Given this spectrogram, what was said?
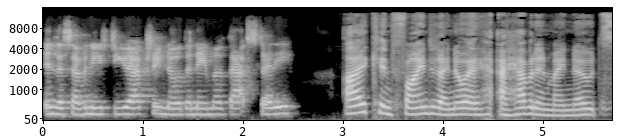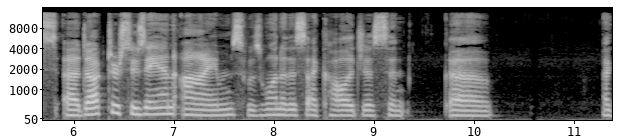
in the 70s do you actually know the name of that study I can find it. I know I, I have it in my notes. Uh, Dr. Suzanne Imes was one of the psychologists, and uh, I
